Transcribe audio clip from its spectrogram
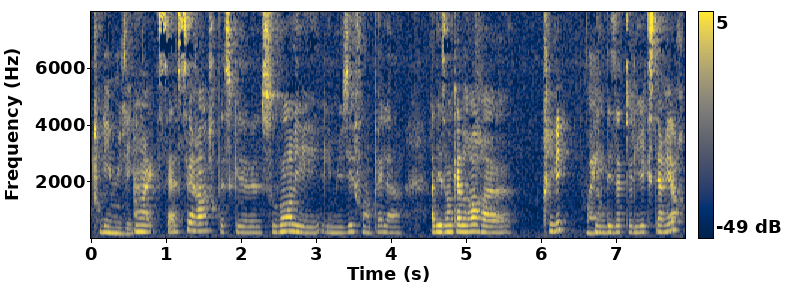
tous les musées. Ouais, c'est assez rare parce que souvent les, les musées font appel à, à des encadreurs privés, Ouais. donc des ateliers extérieurs.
